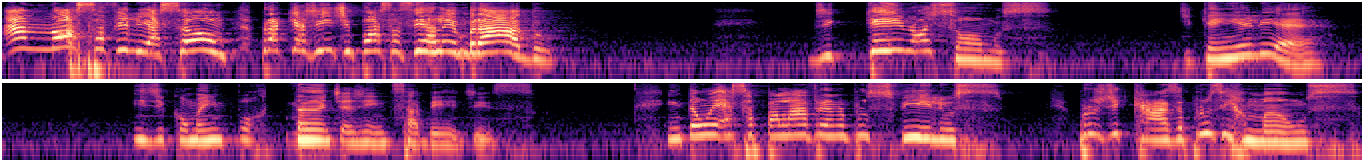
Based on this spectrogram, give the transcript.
à nossa filiação para que a gente possa ser lembrado de quem nós somos, de quem Ele é e de como é importante a gente saber disso. Então, essa palavra era para os filhos, para os de casa, para os irmãos,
